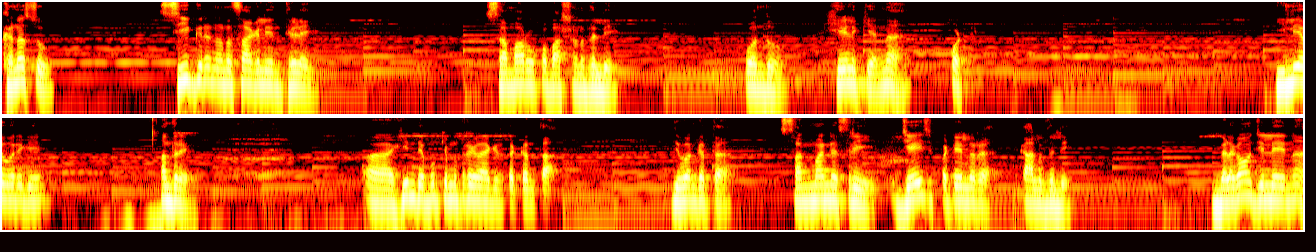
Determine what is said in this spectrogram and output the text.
ಕನಸು ಶೀಘ್ರ ನನಸಾಗಲಿ ಅಂಥೇಳಿ ಸಮಾರೋಪ ಭಾಷಣದಲ್ಲಿ ಒಂದು ಹೇಳಿಕೆಯನ್ನು ಕೊಟ್ಟರು ಇಲ್ಲಿಯವರೆಗೆ ಅಂದರೆ ಹಿಂದೆ ಮುಖ್ಯಮಂತ್ರಿಗಳಾಗಿರ್ತಕ್ಕಂಥ ದಿವಂಗತ ಸನ್ಮಾನ್ಯ ಶ್ರೀ ಜಯೇಶ್ ಪಟೇಲರ ಕಾಲದಲ್ಲಿ ಬೆಳಗಾವಿ ಜಿಲ್ಲೆಯನ್ನು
